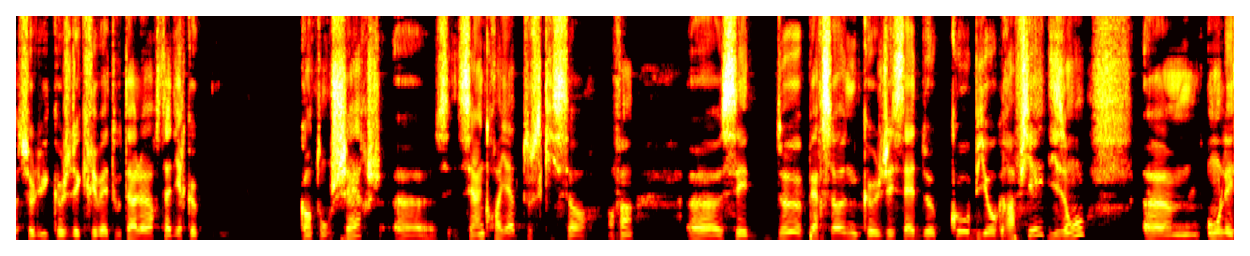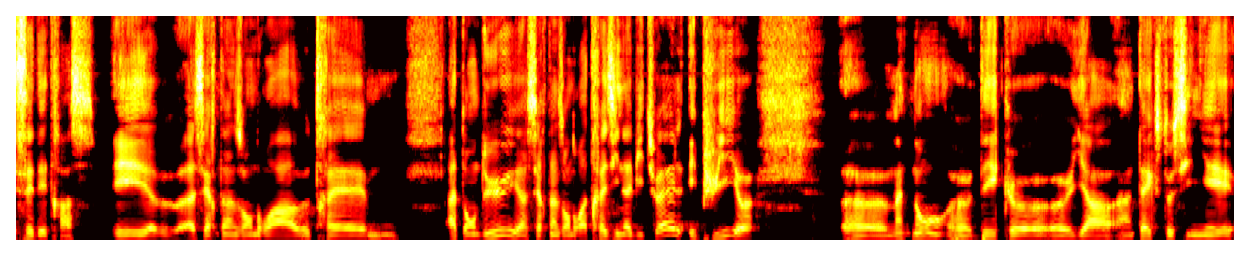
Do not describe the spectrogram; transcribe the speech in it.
celui que je décrivais tout à l'heure, c'est-à-dire que quand on cherche, euh, c'est incroyable tout ce qui sort. Enfin, euh, ces deux personnes que j'essaie de co-biographier, disons, euh, ont laissé des traces. Et euh, à certains endroits euh, très attendus, et à certains endroits très inhabituels. Et puis, euh, maintenant, dès que il y a un texte signé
